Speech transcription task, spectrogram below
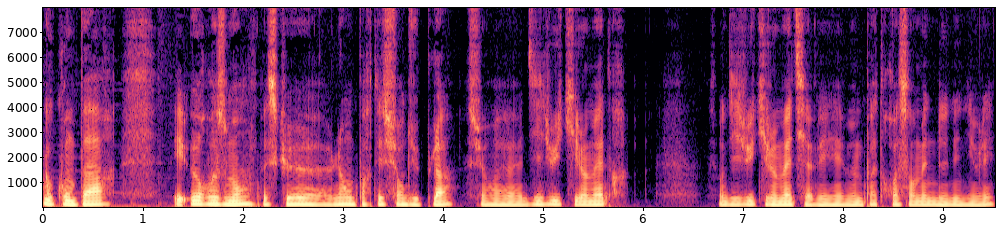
On part, et heureusement, parce que euh, là on partait sur du plat, sur euh, 18 km. Sur 18 km, il y avait même pas 300 mètres de dénivelé.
